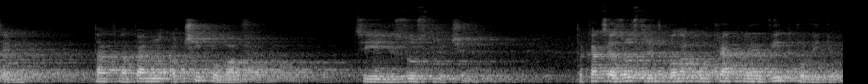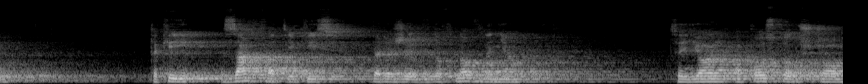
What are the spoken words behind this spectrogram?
тим, так, напевно, очікував цієї зустрічі. Така ця зустріч була конкретною відповіддю, такий захват якийсь пережив, вдохновлення. Це Йоанн Апостол, що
